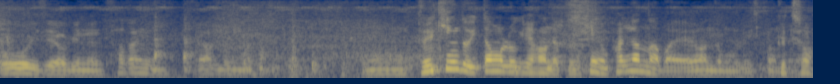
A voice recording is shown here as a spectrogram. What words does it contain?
또 이제 여기는 사장님 애완동물. 음, 불킹도 있던 걸로 기억하는데 불킹은 팔렸나봐요, 애완동물로 있었는데. 그쵸.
